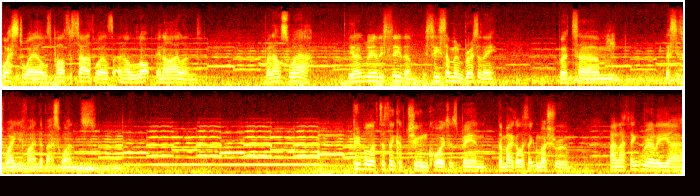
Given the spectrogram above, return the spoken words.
West Wales, parts of South Wales, and a lot in Ireland. But elsewhere, you don't really see them. You see some in Brittany, but um, this is where you find the best ones. People have to think of Chun Quoit as being the megalithic mushroom, and I think really uh,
